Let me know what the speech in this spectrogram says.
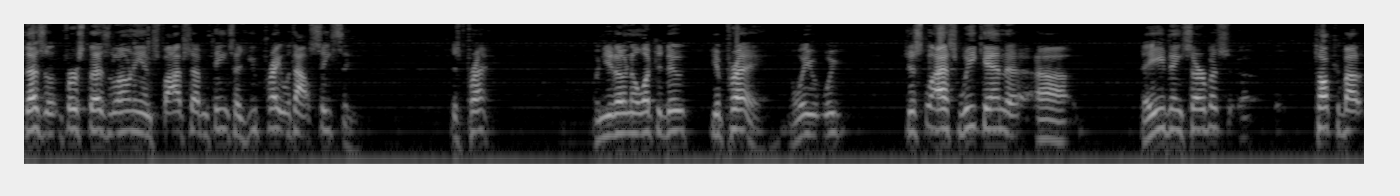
First Thessalonians 5.17 says, you pray without ceasing. Just pray. When you don't know what to do, you pray. We, we just last weekend, uh, uh the evening service, uh, talked about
